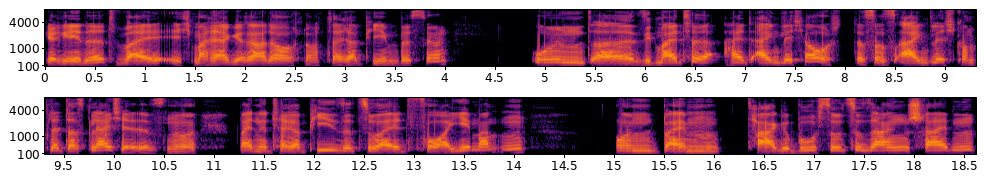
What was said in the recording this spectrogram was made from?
geredet, weil ich mache ja gerade auch noch Therapie ein bisschen. Und äh, sie meinte halt eigentlich auch, dass das eigentlich komplett das gleiche ist. Nur bei einer Therapie sitzt du halt vor jemanden und beim Tagebuch sozusagen schreiben,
